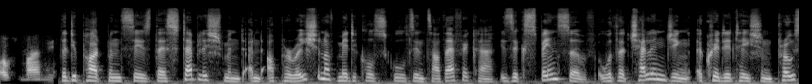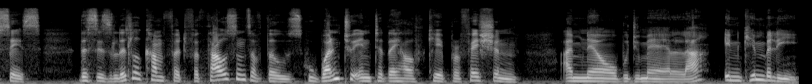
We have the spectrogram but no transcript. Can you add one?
of money. The department says the establishment and operation of medical schools in South Africa is expensive with a challenging accreditation process. This is little comfort for thousands of those who want to enter the healthcare profession. I'm Neo Bodumela in Kimberley.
